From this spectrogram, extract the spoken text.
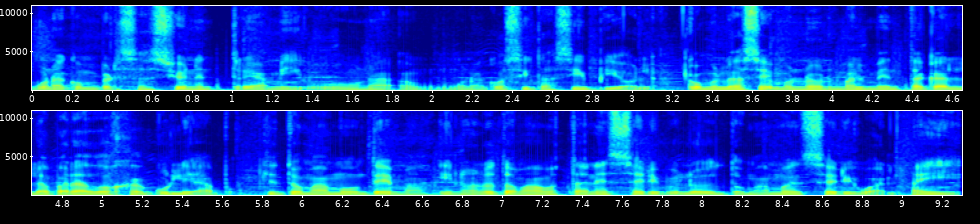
una conversación entre amigos, una, una cosita así piola. Como lo hacemos normalmente acá en la paradoja culiapo, que tomamos un tema y no lo tomamos tan en serio, pero lo tomamos en serio igual. Ahí,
